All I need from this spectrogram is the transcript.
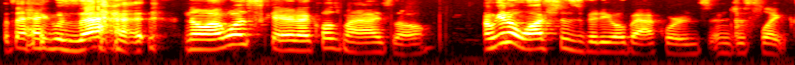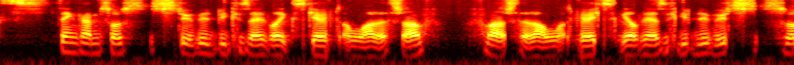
What the heck was that? No, I was scared. I closed my eyes though. I'm gonna watch this video backwards and just like think I'm so stupid because I like skipped a lot of stuff. Fudge that I'll look at skill as you do so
